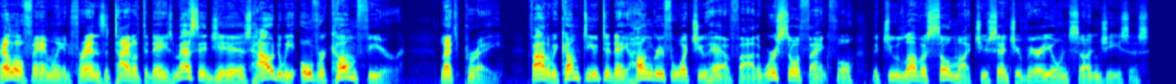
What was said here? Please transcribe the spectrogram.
Hello, family and friends. The title of today's message is How Do We Overcome Fear? Let's pray. Father, we come to you today hungry for what you have, Father. We're so thankful that you love us so much. You sent your very own Son, Jesus,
